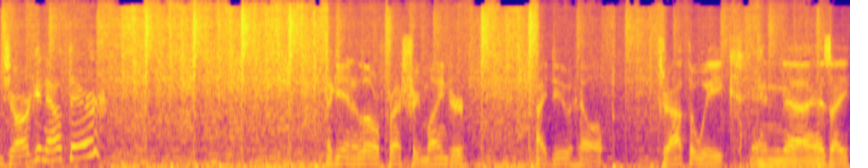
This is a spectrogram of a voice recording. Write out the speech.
Jargon out there. Again, a little fresh reminder. I do help throughout the week, and uh, as I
